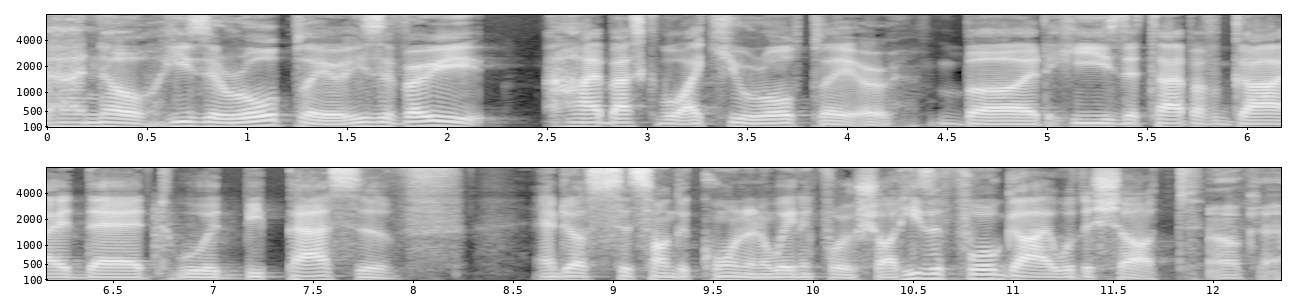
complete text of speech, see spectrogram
Uh, no, he's a role player. He's a very high basketball IQ role player, but he's the type of guy that would be passive and just sits on the corner and waiting for a shot. He's a four guy with a shot, Okay.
